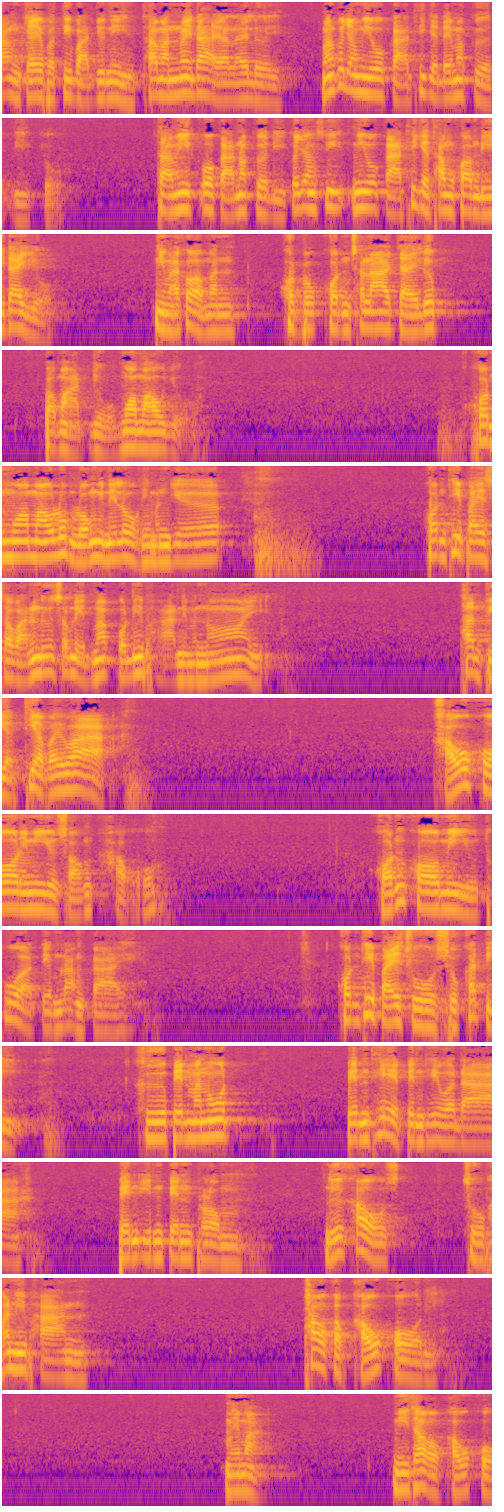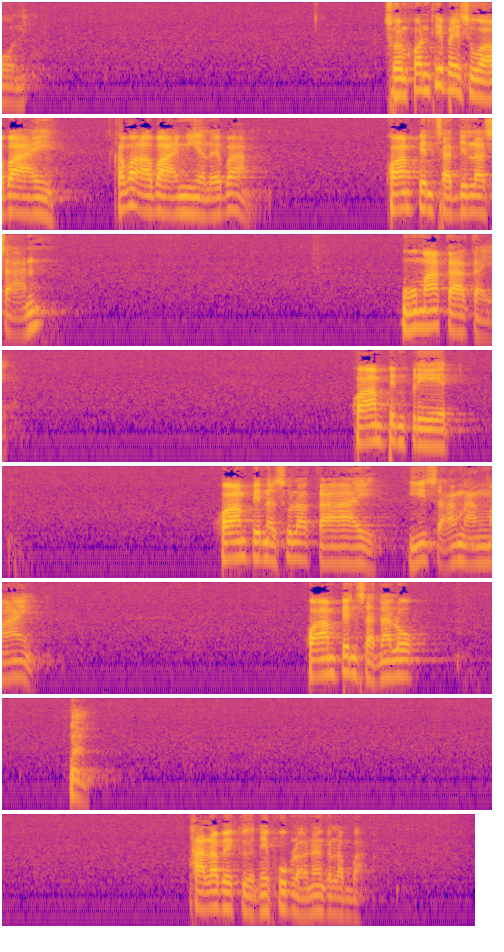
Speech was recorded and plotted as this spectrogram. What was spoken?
ตั้งใจปฏิบัติอยู่นี่ ถ้ามันไม่ได้อะไรเลย มันก็ยังมีโอกาสที่จะได้มาเกิดอีกอยู่ ถ้ามีโอกาสมาเกิดอีก ก็ยังมีโอกาสที่จะทำความดีได้อยู่ นี่หมายความว่ามัน คนคนชราใจหรือประมาทอยู่ มัวเมาอยู่ คนมัวเมาลุ่มหลงอยู่ในโลกนี้มันเยอะ คนที่ไปสวรรค์หรือสำเร็จมรรคผลนิพพานนี่มันน้อย ท่านเปรียบเทียบไว้ว่า เขาโคนี่มีอยู่สองเขาขนโคมีอยู่ทั่วเต็มร่างกาย คนที่ไปสู่สุขติ คือเป็นมนุษย์ เป็นเทพเป็นเทวดา เป็นอินเป็นพรหมหรือเข้าสู่พระนิพพาน เท่ากับเขาโคนี่ไม่มาก มีเท่ากับเขาโคนี่ส่วนคนที่ไปสู่อบายคำว่าอบายมีอะไรบ้าง ความเป็นสัตว์ดิลสารหมูม้ากาไก่ ความเป็นเปรตความเป็นอสุรกายผีสางนางไม้ ความเป็นสัตว์นรกนั่นถ้าเราไปเกิดในภูมิเหล่านั้นก็ลำบาก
